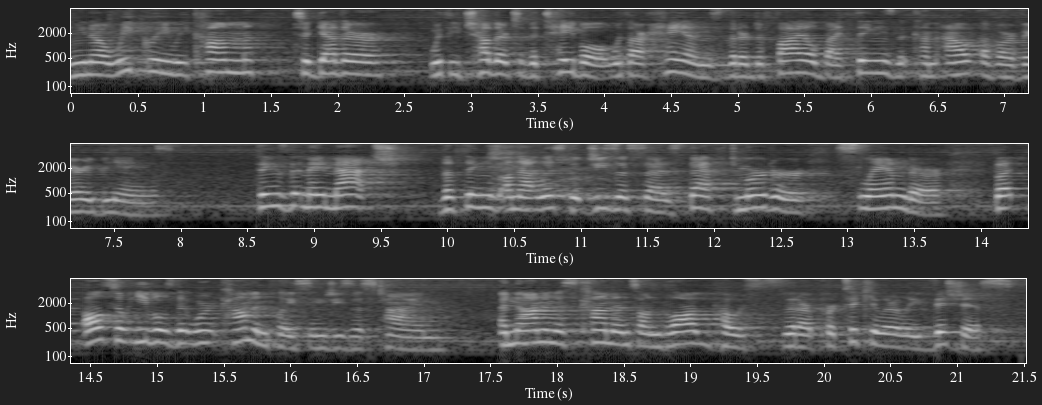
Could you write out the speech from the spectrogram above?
And you know, weekly we come together with each other to the table with our hands that are defiled by things that come out of our very beings. Things that may match the things on that list that Jesus says theft, murder, slander, but also evils that weren't commonplace in Jesus' time. Anonymous comments on blog posts that are particularly vicious,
